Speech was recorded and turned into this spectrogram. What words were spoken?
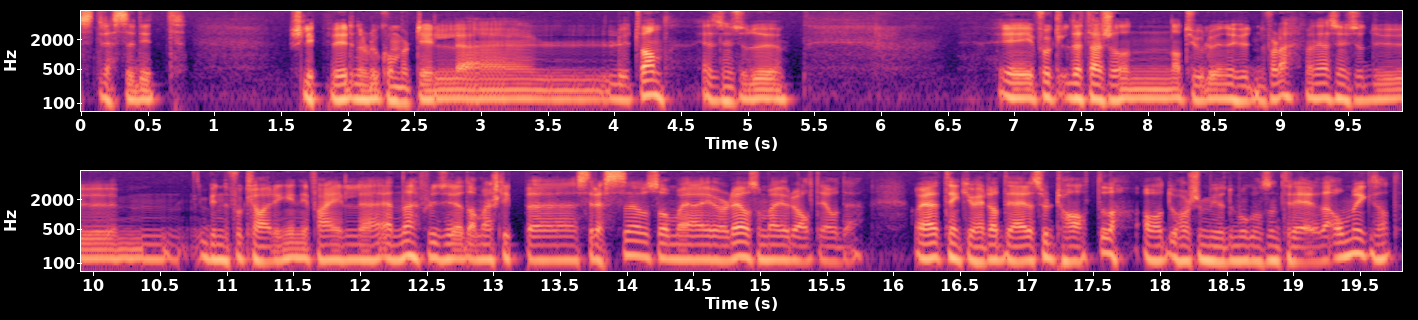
stresset ditt slipper når du kommer til eh, lutvann. Jeg syns jo du Dette er så naturlig under huden for deg, men jeg syns jo du mm, begynner forklaringen i feil eh, ende. For du sier da må jeg slippe stresset, og så må jeg gjøre det, og så må jeg gjøre alt det og det. Og jeg tenker jo heller at det er resultatet da, av at du har så mye du må konsentrere deg om, ikke sant.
